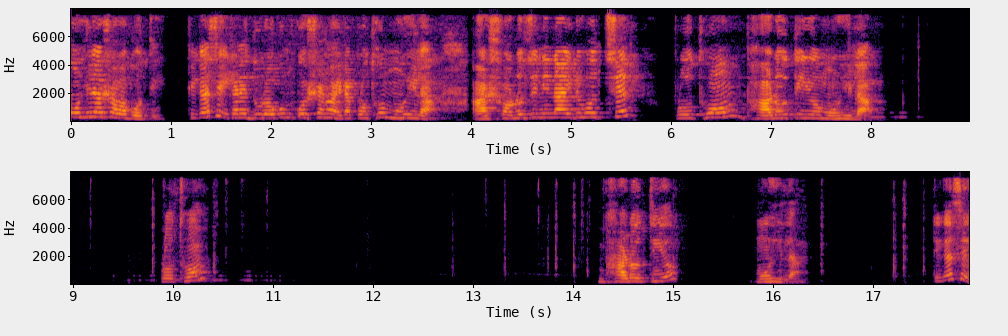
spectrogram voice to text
মহিলা সভাপতি, ঠিক আছে? এখানে দু রকম কোশ্চেন হয়, এটা প্রথম মহিলা। আর সরোজিনী নাইডু হচ্ছেন প্রথম ভারতীয় মহিলা। প্রথম ভারতীয় মহিলা। ঠিক আছে?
